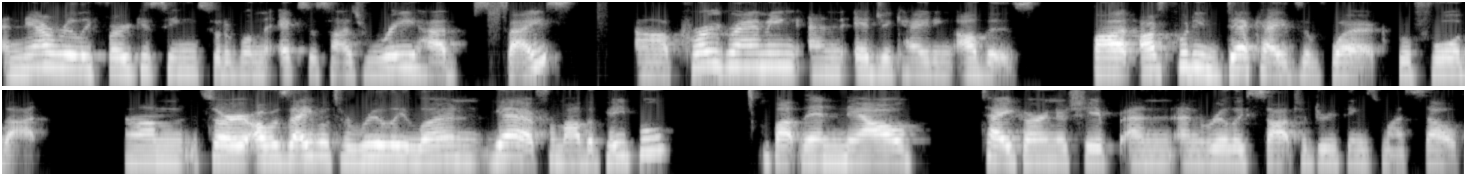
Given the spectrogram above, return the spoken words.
and now really focusing sort of on the exercise rehab space, uh, programming and educating others. But I've put in decades of work before that. Um, so I was able to really learn, yeah, from other people, but then now take ownership and and really start to do things myself.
